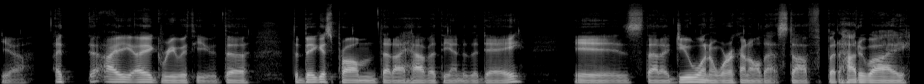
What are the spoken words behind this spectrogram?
Yeah. I, I i agree with you. The the biggest problem that i have at the end of the day is that i do want to work on all that stuff but how do i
